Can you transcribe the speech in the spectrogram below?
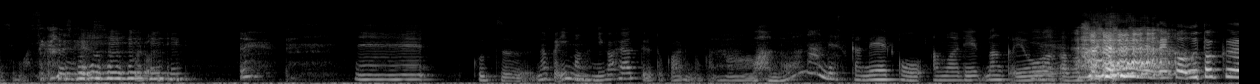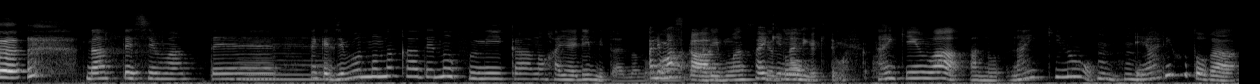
いしますって感じです。ねえ、靴なんか今何が流行ってるとかあるのかな？まあ、どうなんですかね、こう、あまり、なんか世の中の。ね ね、こう、疎く。なってしまって。ねなんか自分の中でのスニーカーの流行りみたいなのはありますか？ありますけど最近何が来てますか？最近はあのナイキのうんうんエアリフトが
